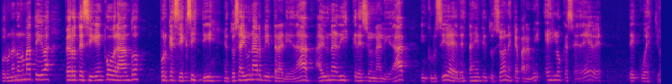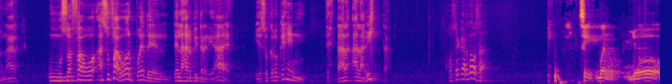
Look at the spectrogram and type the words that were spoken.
por una normativa, pero te siguen cobrando porque sí existí. Entonces hay una arbitrariedad, hay una discrecionalidad, inclusive de estas instituciones, que para mí es lo que se debe de cuestionar. Un uso a, favor, a su favor, pues, de, de las arbitrariedades. Y eso creo que es en, está a la vista. José Cardosa. Sí, bueno, yo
